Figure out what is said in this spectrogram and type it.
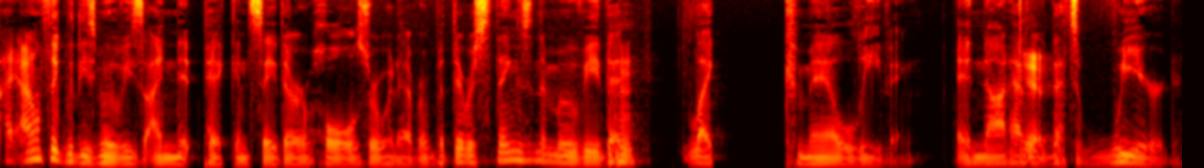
I, I don't think with these movies I nitpick and say there are holes or whatever, but there was things in the movie that, mm-hmm. like Kumail leaving and not having yeah. that's weird.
